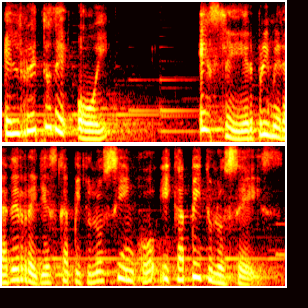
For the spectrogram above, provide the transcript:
El reto de hoy es leer Primera de Reyes capítulo 5 y capítulo 6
